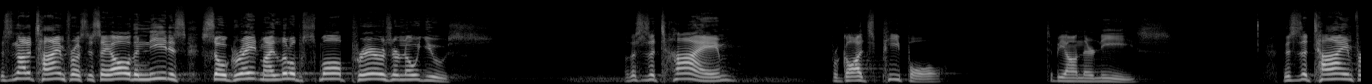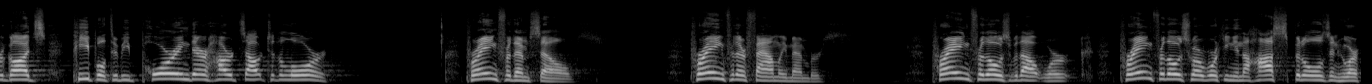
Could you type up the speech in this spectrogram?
This is not a time for us to say, oh, the need is so great, my little small prayers are no use. Well, this is a time for God's people to be on their knees. This is a time for God's people to be pouring their hearts out to the Lord praying for themselves, praying for their family members, praying for those without work, praying for those who are working in the hospitals and who are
